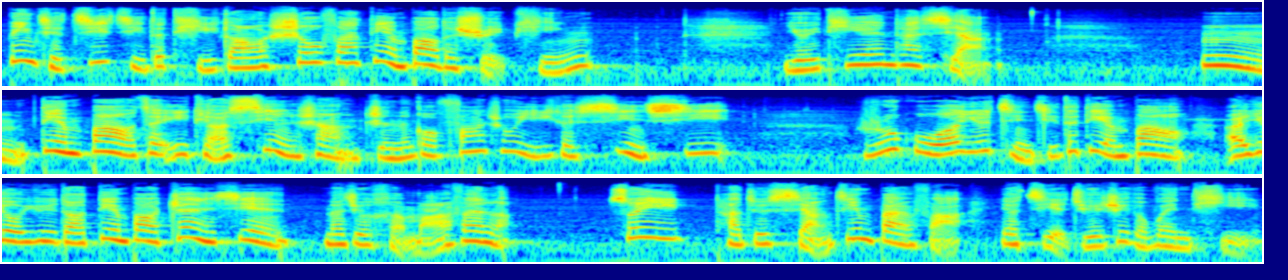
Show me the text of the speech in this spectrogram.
并且积极的提高收发电报的水平。有一天，他想。嗯，电报在一条线上只能够发出一个信息。如果有紧急的电报，而又遇到电报占线，那就很麻烦了。所以他就想尽办法要解决这个问题。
